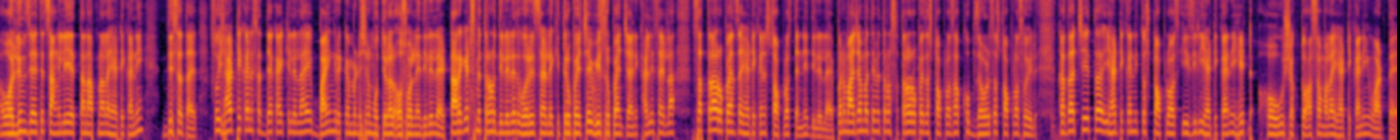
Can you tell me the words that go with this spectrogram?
व्हॉल्यूम्स जे आहेत ते चांगले येताना आपल्याला ह्या ठिकाणी दिसत आहेत. सो ह्या ठिकाणी सध्या काय केलेलं आहे? बाईंग रेकमेंडेशन मोतीलाल ओसवालने दिलेले आहे. टार्गेट्स मित्रांनो दिलेले आहेत. वरील साईडला किती रुपयाचे? वीस रुपयांचे. आणि खाली साईडला सतरा रुपयांचा ह्या ठिकाणी स्टॉप लॉस त्यांनी दिलेला आहे. पण माझ्या मते मित्रांनो सतरा रुपयाचा स्टॉप लॉस हा खूप जवळचा स्टॉप लॉस होईल. कदाचित ह्या ठिकाणी तो स्टॉप लॉस इझिली ह्या ठिकाणी हिट होऊ शकतो असं मला ह्या ठिकाणी वाटतंय.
